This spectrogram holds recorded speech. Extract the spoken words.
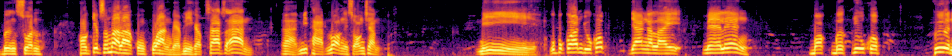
เบื้องส่วนหอเก็บสัมภาระกว้างๆแบบนี้ครับสะอาดสอ้านอ่ามีถาดร่องในสองชั้นนี่อุปกรณ์อยู่ครบยางอะไร แม่แรงบอกเบิกอยู่ครบพื้น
